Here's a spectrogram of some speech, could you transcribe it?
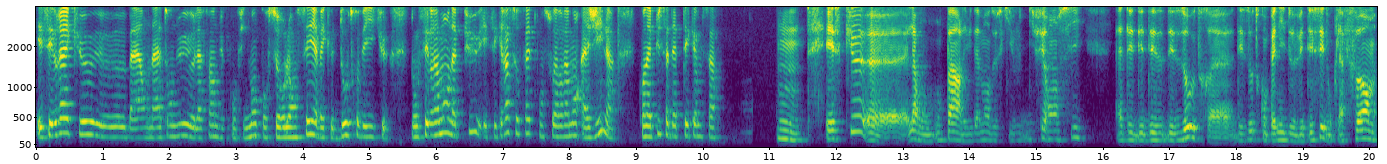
Et c'est vrai que bah, on a attendu la fin du confinement pour se relancer avec d'autres véhicules. Donc c'est vraiment on a pu et c'est grâce au fait qu'on soit vraiment agile qu'on a pu s'adapter comme ça. Hmm. Est-ce que, euh, là on, parle évidemment de ce qui vous différencie euh, des, des- des- autres, euh, des autres compagnies de VTC, donc la forme,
